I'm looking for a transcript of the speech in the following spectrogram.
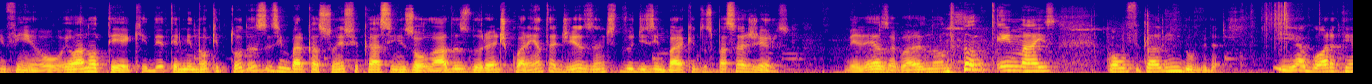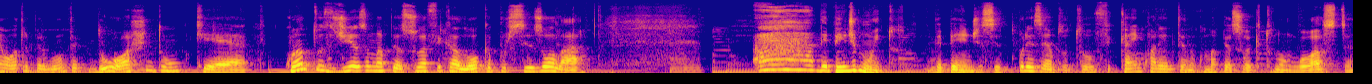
Enfim, eu, eu anotei aqui. Determinou que todas as embarcações ficassem isoladas durante 40 dias antes do desembarque dos passageiros. Beleza? Agora não, não tem mais como ficar em dúvida. E agora tem a outra pergunta do Washington, que é: quantos dias uma pessoa fica louca por se isolar? Ah, depende muito. Depende. Se, por exemplo, tu ficar em quarentena com uma pessoa que tu não gosta,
